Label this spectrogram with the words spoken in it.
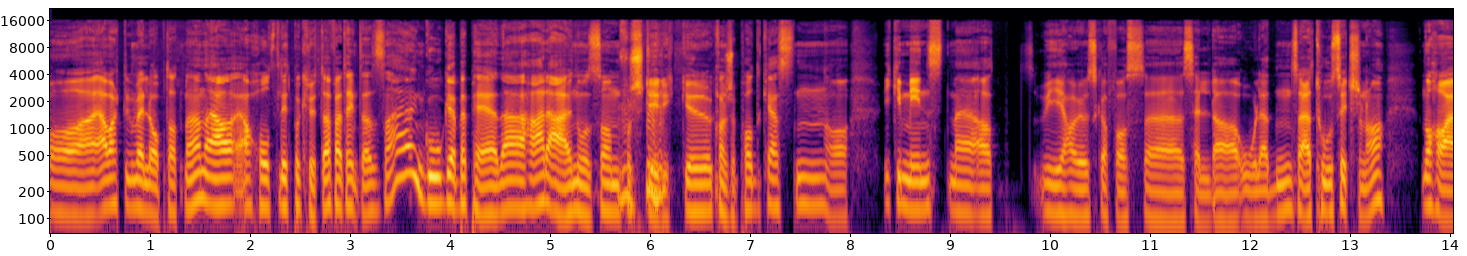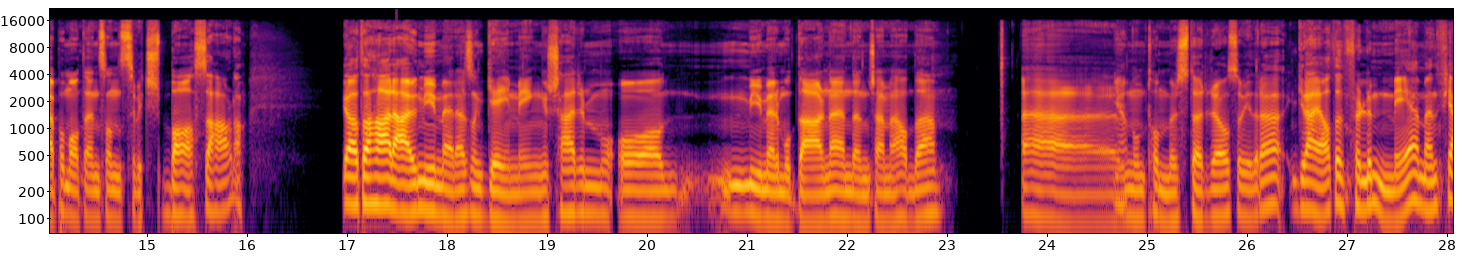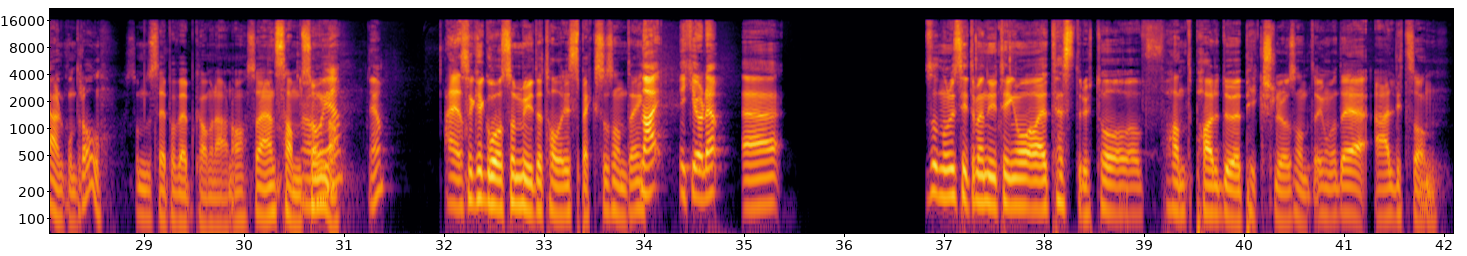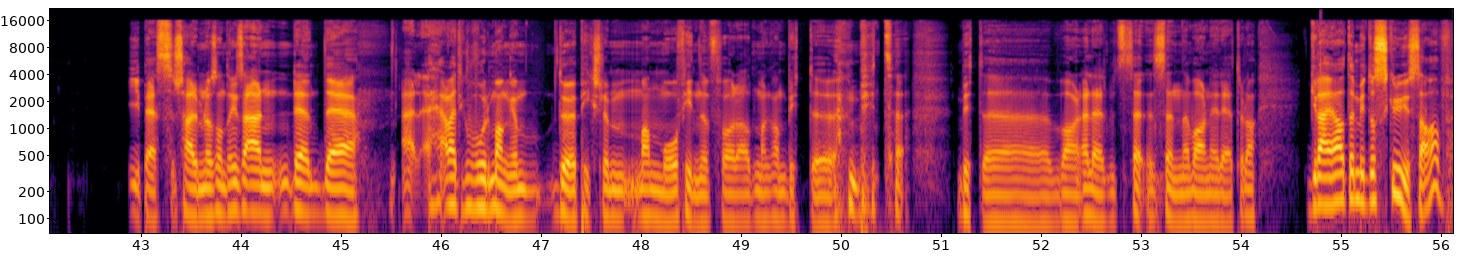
Og jeg har vært veldig opptatt med den. Jeg har, jeg har holdt litt på kruttet, for jeg tenkte at det er en god GPP. Det her er jo noe som forstyrker kanskje podkasten, og ikke minst med at vi har jo skaffa oss uh, Selda OLED-en, så jeg har to switcher nå. Nå har jeg på en måte en sånn switch-base her, da. Ja, dette det her er jo mye mer en sånn gaming-skjerm, og mye mer moderne enn den skjermen jeg hadde. Eh, Ja. Noen tommer større, og så videre. Greia er at den følger med med en fjernkontroll, som du ser på webkamera her nå. Så det er en Samsung, Oh, yeah. da. Nei, Jeg skal ikke gå så mye detaljer i specs og sånne ting. Nei, ikke gjør det. Eh, så når du sitter med en ny ting, og jeg tester ut og fant et par døde piksler og sånne ting, og det er litt sånn IPS-skjermer og sånne ting, så er det, det er, Jeg vet ikke hvor mange døde piksler man må finne for at man kan bytte Bytte, bytte varen Eller sende varen i retur, da. Greia er at den begynte å skru seg av.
